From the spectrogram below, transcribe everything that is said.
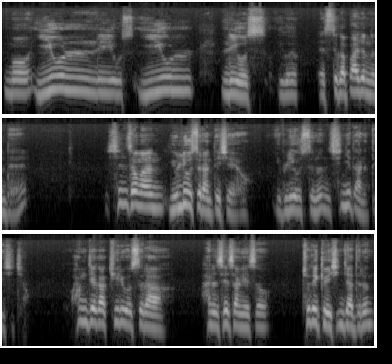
뭐 이울리우스, 이울리우스 이거 s가 빠졌는데 신성한 율리우스란 뜻이에요. 율리우스는 신이라는 뜻이죠. 황제가 퀴리오스라 하는 세상에서 초대교회 신자들은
